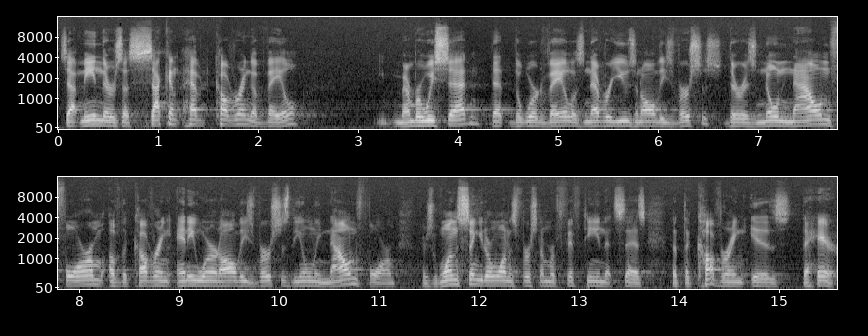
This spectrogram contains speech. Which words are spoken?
Does that mean there's a second covering, a veil? Remember, we said that the word veil is never used in all these verses? There is no noun form of the covering anywhere in all these verses. The only noun form, there's one singular one, is verse number 15, that says that the covering is the hair.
